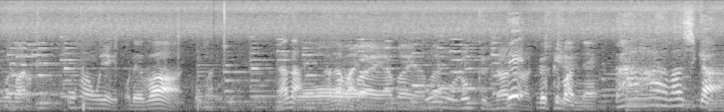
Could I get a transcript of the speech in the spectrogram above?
5枚。後半追い上げて。俺は5枚。77枚。やばいやおばい。お6 7で6番ね。あーマジか。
